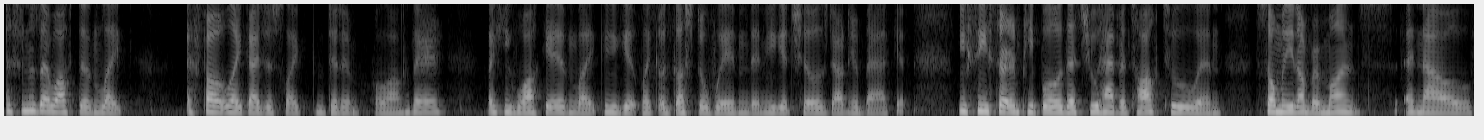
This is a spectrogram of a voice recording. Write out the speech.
as soon as I walked in, like it felt like I just like didn't belong there. Like you walk in, like you get like a gust of wind and you get chills down your back, and you see certain people that you haven't talked to in so many number of months, and now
